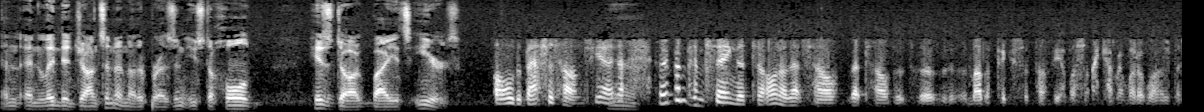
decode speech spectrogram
And, and Lyndon Johnson, another president, used to hold his dog by its ears. Oh, the basset hounds. Yeah, Yeah. and I remember him saying that. Uh, oh no, that's how that's how the, the, the mother picks the puppy up. I can't remember what it was, but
